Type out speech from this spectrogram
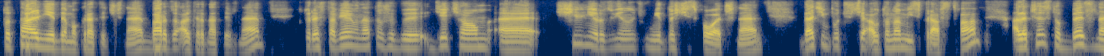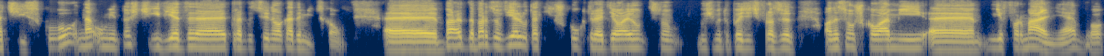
totalnie demokratyczne, bardzo alternatywne, które stawiają na to, żeby dzieciom e, silnie rozwinąć umiejętności społeczne, dać im poczucie autonomii i sprawstwa, ale często bez nacisku na umiejętności i wiedzę tradycyjną akademicką. E, bardzo wielu takich szkół, które działają, musimy tu powiedzieć wprost, że one są szkołami e, nieformalnie, bo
